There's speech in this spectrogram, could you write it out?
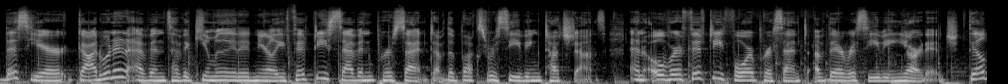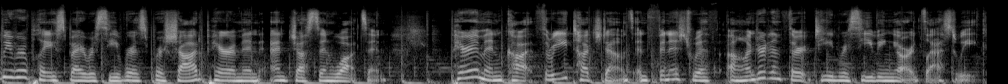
This year, Godwin and Evans have accumulated nearly 57% of the Bucs' receiving touchdowns and over 54% of their receiving yardage. They'll be replaced by receivers Breshad Perriman and Justin Watson. Perriman caught three touchdowns and finished with 113 receiving yards last week.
